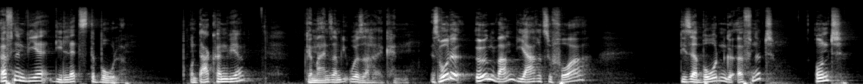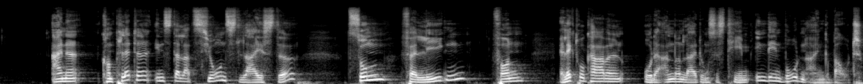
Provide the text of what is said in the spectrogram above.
öffnen wir die letzte Bohle. Und da können wir gemeinsam die Ursache erkennen. Es wurde irgendwann, die Jahre zuvor, dieser Boden geöffnet und eine komplette Installationsleiste zum Verlegen von Elektrokabeln oder anderen Leitungssystemen in den Boden eingebaut.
